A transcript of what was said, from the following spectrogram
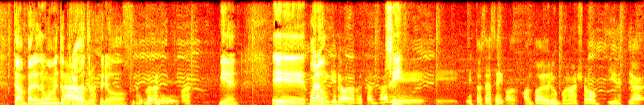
tan para de un momento para otro, pero. No hay problema. Bien. Eh, bueno. También quiero resaltar Sí. que, eh, que esto se hace con, con todo el grupo, ¿no? Yo, si bien estoy a,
